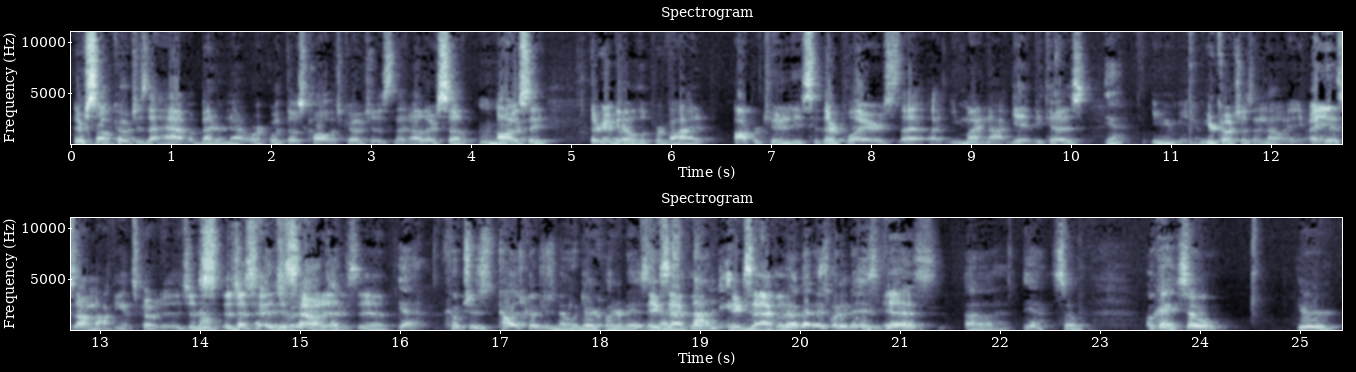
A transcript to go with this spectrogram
there's some coaches that have a better network with those college coaches than others. So obviously, they're going to be able to provide opportunities to their players that like you might not get because Yeah. You, you know, your coach doesn't know anyway. I mean, it's not a knock against coaches. It's just No, it's just it's just how it is. Yeah. Yeah, coaches, college coaches know who Derek Leonard is. Exactly. Exactly. You know, that is what it is. Yeah. Uh, yeah. So, okay, so you're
